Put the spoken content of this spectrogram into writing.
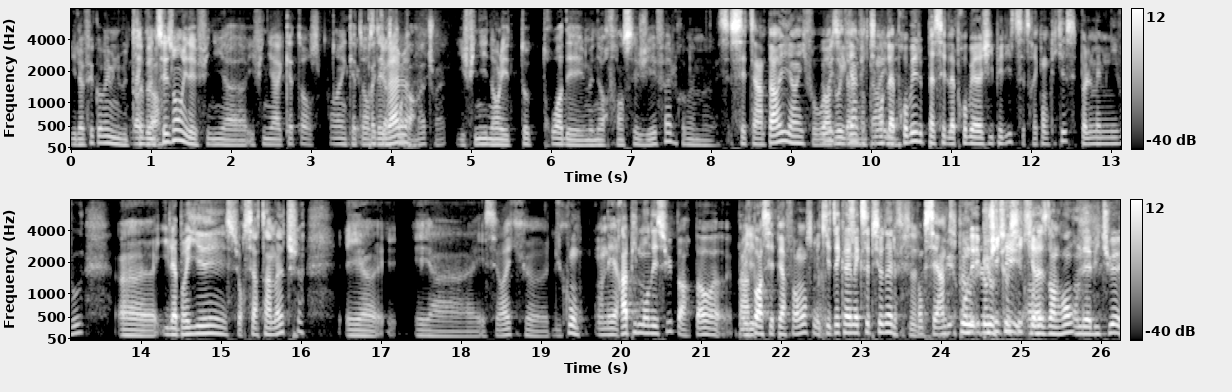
Il a fait quand même une très bonne saison. Il a fini à, il finit à 14 points et 14 déval. Il finit dans les top 3 des meneurs français JFL quand même. C'était un pari, hein. il faut voir oui, effectivement de la probée, passer de la probée à la JP c'est très compliqué, c'est pas le même niveau. Euh, il a brillé sur certains matchs et, euh, euh, et, c'est vrai que du coup, on, est rapidement déçu par, par, rapport à ses performances, mais qui étaient quand même exceptionnelles. Donc c'est un petit peu logique aussi, qu'il reste dans le rang. On est habitué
